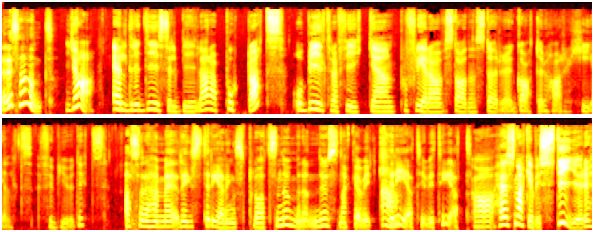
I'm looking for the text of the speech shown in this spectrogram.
Är det sant? Ja, äldre dieselbilar har portats och biltrafiken på flera av stadens större gator har helt förbjudits. Alltså det här med registreringsplåtsnumren, nu snackar vi kreativitet. Ja, här snackar vi styr.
